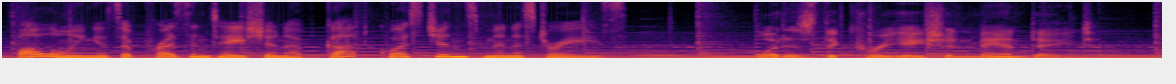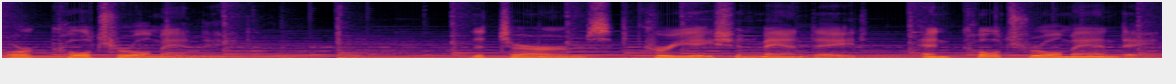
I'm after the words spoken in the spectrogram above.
following is a presentation of Got Questions Ministries. What is the creation mandate or cultural mandate? The terms creation mandate and cultural mandate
